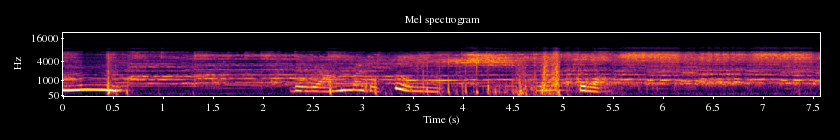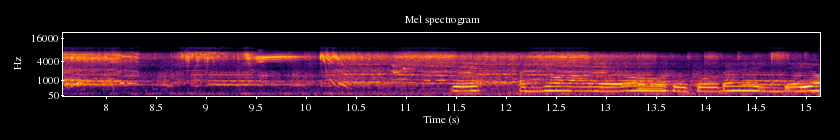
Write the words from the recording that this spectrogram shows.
음, 너 왜 아무 말도 없어, 언니야? 그냥. 네, 안녕하세요. 도고래인데요.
